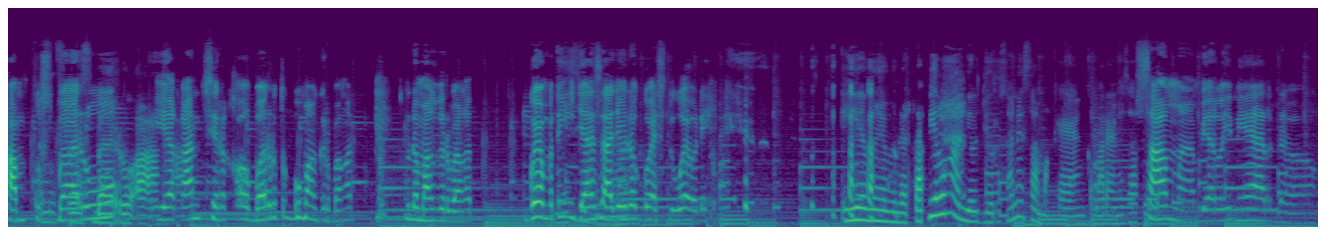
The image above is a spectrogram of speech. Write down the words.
kampus Universitas baru, baru ah, iya kan circle baru tuh gue mager banget udah mager banget. Gue yang penting sih, ijazah aja udah gue S2 udah. Iya bener-bener. Tapi lo ngambil jurusannya sama kayak yang kemarin satu? Sama biar linear dong.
